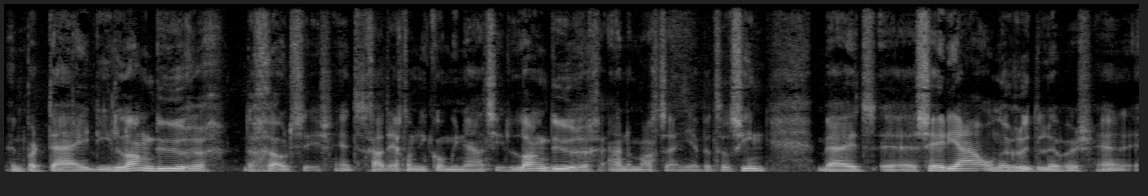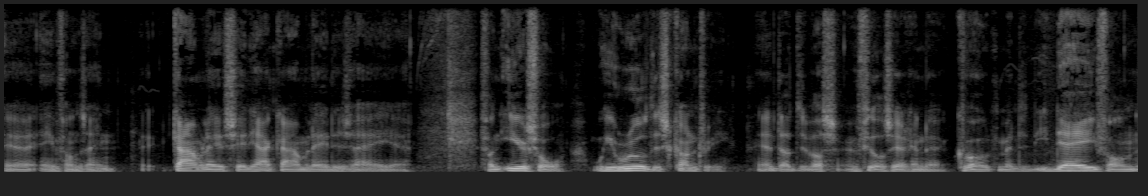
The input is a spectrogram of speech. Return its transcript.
een partij die langdurig de grootste is. Het gaat echt om die combinatie. Langdurig aan de macht zijn. Je hebt het gezien bij het eh, CDA onder Ruud Lubbers. Hè, eh, een van zijn Kamerleden, CDA-Kamerleden, zei eh, van Iersel: We rule this country. Ja, dat was een veelzeggende quote met het idee van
